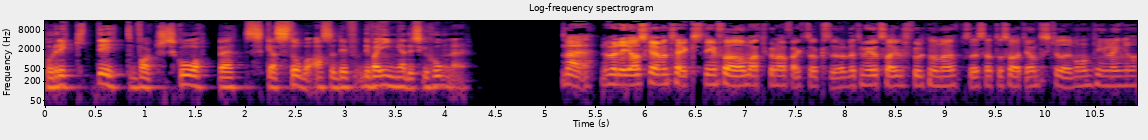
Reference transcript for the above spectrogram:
på riktigt vart skåpet ska stå. Alltså det, det var inga diskussioner. Nej, nej men det, jag skrev en text inför matchen här faktiskt också. Lite motsägelsefullt nu när jag precis satt och sa att jag inte skriver någonting längre.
